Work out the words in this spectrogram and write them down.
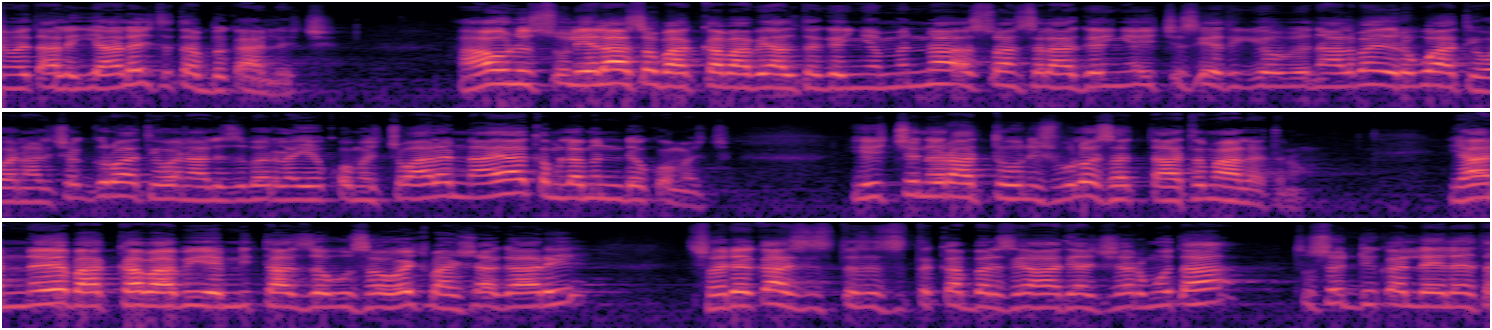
ይመጣል እያለች ትጠብቃለች። አሁን እሱ ሌላ ሰው በአካባቢ አልተገኘምና እሷን ስላገኘ ይቺ ሴትዮ ምናልባት ርቧት ይሆናል ቸግሯት ይሆናል እዚ በር ላይ የቆመችው አለና አያቅም ለምን እንደቆመች። ይህችን ራት ትሁንሽ ብሎ ሰጣት ማለት ነው። ያነ በአካባቢ የሚታዘቡ ሰዎች ባሻጋሪ ሶደቃ ስትቀበል ሲያዋት ያች ሸርሙጣ ትሱድቀን ለይለታ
